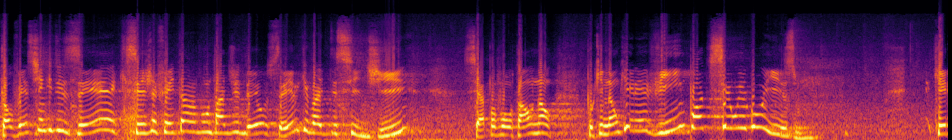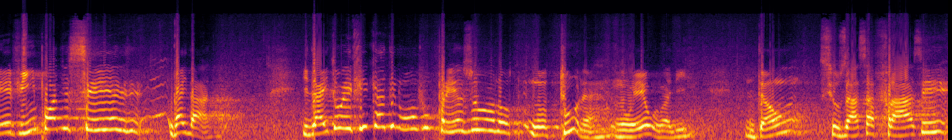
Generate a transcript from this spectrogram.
Talvez tinha que dizer que seja feita a vontade de Deus, ele que vai decidir se é para voltar ou não, porque não querer vir pode ser um egoísmo, querer vir pode ser vaidade. E daí tu fica de novo preso no, no tu, né? no eu ali. Então, se usar essa frase,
